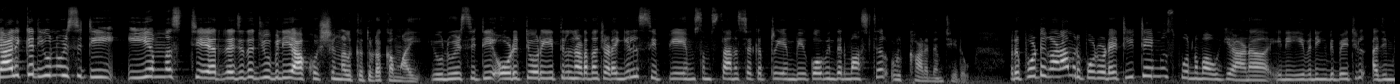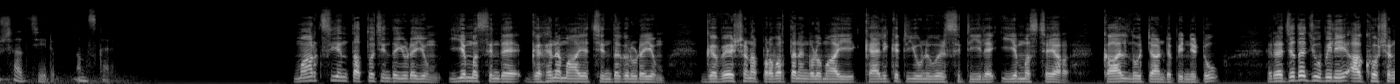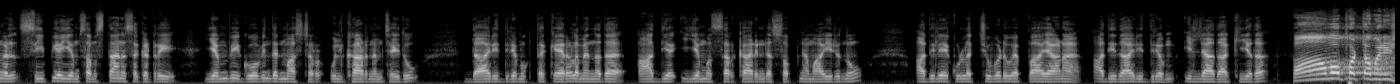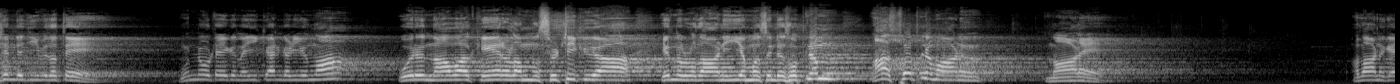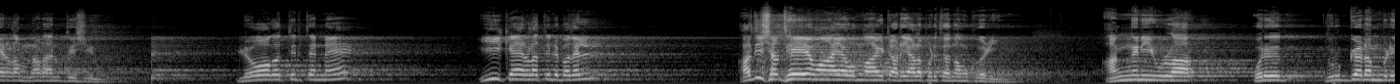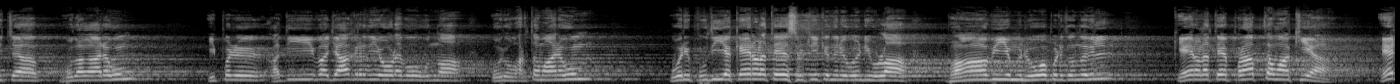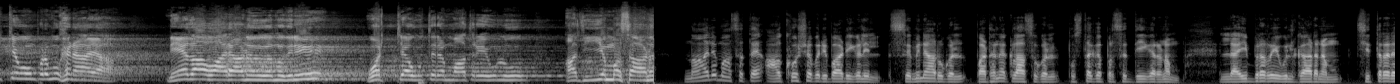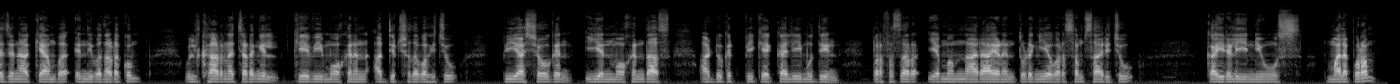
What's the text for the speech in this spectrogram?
Calicut university E M S chair രജത jubilee ആഘോഷങ്ങൾക്ക് തുടക്കമായി. യൂണിവേഴ്സിറ്റി ഓഡിറ്റോറിയത്തിൽ നടന്ന ചടങ്ങിൽ സി പി ഐ എം സംസ്ഥാന secretary M V Govindan master ഉദ്ഘാടനം ചെയ്തു. റിപ്പോർട്ട് കാണാം. റിപ്പോർട്ടോടെ ടി ടൈം ന്യൂസ് പൂർണമാവുകയാണ്. ഇനി ഈവനിംഗ് ഡിബേറ്റിൽ അജിം ഷാദ് ചേരും. നമസ്കാരം. മാർക്സിയൻ തത്വചിന്തയുടെയും ഇ എം എസിന്റെ ഗഹനമായ ചിന്തകളുടെയും ഗവേഷണ പ്രവർത്തനങ്ങളുമായി കാലിക്കറ്റ് യൂണിവേഴ്സിറ്റിയിലെ ഇ എം എസ് ചെയർ കാൽ നൂറ്റാണ്ട് പിന്നിട്ടു. രജത ജൂബിലി ആഘോഷങ്ങൾ സി പി ഐ എം സംസ്ഥാന secretary M V Govindan master ഉദ്ഘാടനം ചെയ്തു. ദാരിദ്ര്യമുക്ത കേരളമെന്നത് ആദ്യ ഇ എം എസ് സർക്കാരിന്റെ സ്വപ്നമായിരുന്നു. അതിലേക്കുള്ള ചുവടുവെപ്പായാണ് അതിദാരിദ്ര്യം ഇല്ലാതാക്കിയത്. പാവപ്പെട്ട മനുഷ്യന്റെ ജീവിതത്തെ മുന്നോട്ടേക്ക് നയിക്കാൻ കഴിയുന്ന ഒരു നവ കേരളം സൃഷ്ടിക്കുക എന്നുള്ളതാണ് ഇ എം എസിന്റെ സ്വപ്നം. ആ സ്വപ്നമാണ് നാളെ അതാണ് കേരളം നേടാൻ ഉദ്ദേശിക്കുന്നത്. ലോകത്തിൽ തന്നെ ഈ കേരളത്തിന്റെ ബദൽ അതിശ്രദ്ധേയമായ ഒന്നായിട്ട് അടയാളപ്പെടുത്താൻ നമുക്ക് കഴിയും. അങ്ങനെയുള്ള ഒരു ദുർഘടം പിടിച്ച ഭൂതകാലവും ഇപ്പോൾ അതീവ ജാഗ്രതയോടെ പോകുന്ന ഒരു വർത്തമാനവും ഒരു പുതിയ കേരളത്തെ സൃഷ്ടിക്കുന്നതിന് വേണ്ടിയുള്ള ഭാവിയും രൂപപ്പെടുത്തുന്നതിൽ കേരളത്തെ പ്രാപ്തമാക്കിയ ഏറ്റവും പ്രമുഖനായ നേതാവ് ആരാണ് എന്നതിന് ഒറ്റ ഉത്തരം മാത്രമേ ഉള്ളൂ. അത് ഇ എം എസ് ആണ്. നാല് മാസത്തെ ആഘോഷ പരിപാടികളിൽ സെമിനാറുകൾ പഠന ക്ലാസുകൾ പുസ്തക പ്രസിദ്ധീകരണം ലൈബ്രറി ഉദ്ഘാടനം ചിത്രരചന ക്യാമ്പ് എന്നിവ നടക്കും. ഉദ്ഘാടന ചടങ്ങിൽ കെ വി മോഹനൻ അധ്യക്ഷത വഹിച്ചു. P Ashokan E N Mohandas advocate P K Kaleemuddin professor M M Narayanan തുടങ്ങിയവർ സംസാരിച്ചു. കൈരളി ന്യൂസ് മലപ്പുറം.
